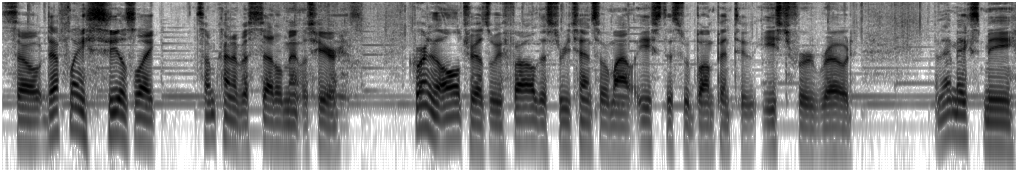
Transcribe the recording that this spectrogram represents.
So definitely feels like some kind of a settlement was here. According to the AllTrails, we followed this three tenths of a mile east, this would bump into Eastford Road. And that makes me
